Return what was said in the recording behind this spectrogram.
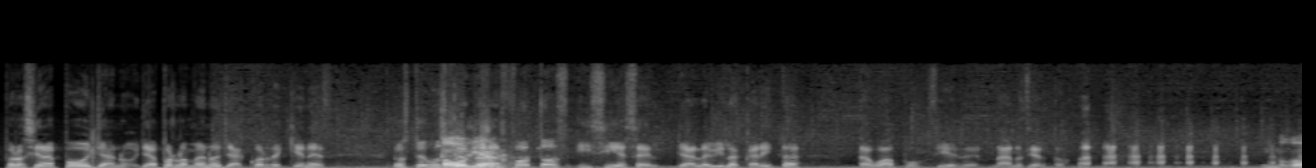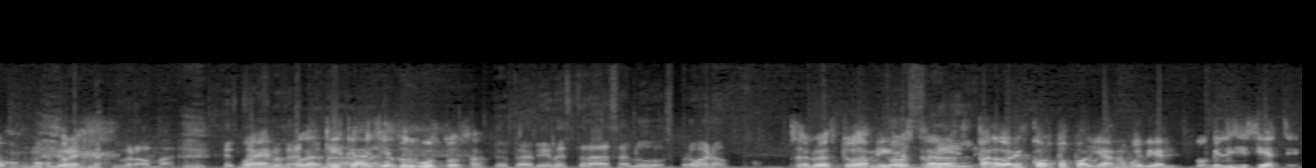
pero si era Paul Llano, ya por lo menos ya acordé quién es. Lo estoy buscando en las fotos y sí es él, ya le vi la carita, está guapo, sí es él. No, no es cierto. No, hombre. no es broma. Estoy Bueno, pues aquí cada quien sus gustos. ¿ah? Daniel Estrada, saludos. Pero bueno, Saludos tú a Miguel 2000. Estrada. Parador en corto, Pauliano. Muy bien. 2017.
